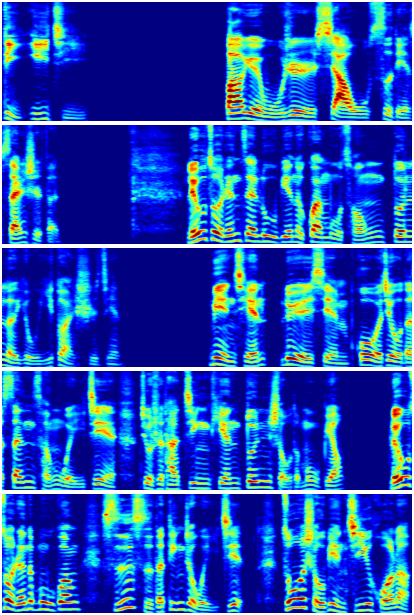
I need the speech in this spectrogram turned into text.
第一集。八月五日下午四点三十分。刘作人在路边的灌木丛蹲了有一段时间，面前略显破旧的三层尾剑就是他今天蹲守的目标。刘作人的目光死死地盯着尾剑，左手便激活了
